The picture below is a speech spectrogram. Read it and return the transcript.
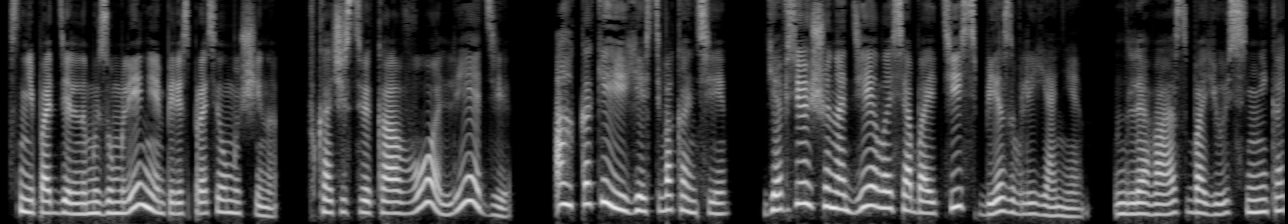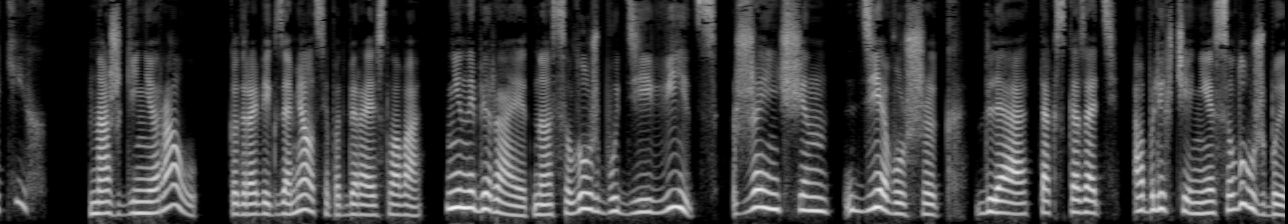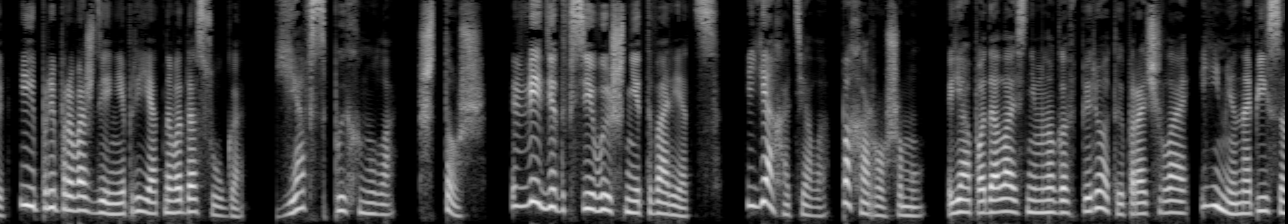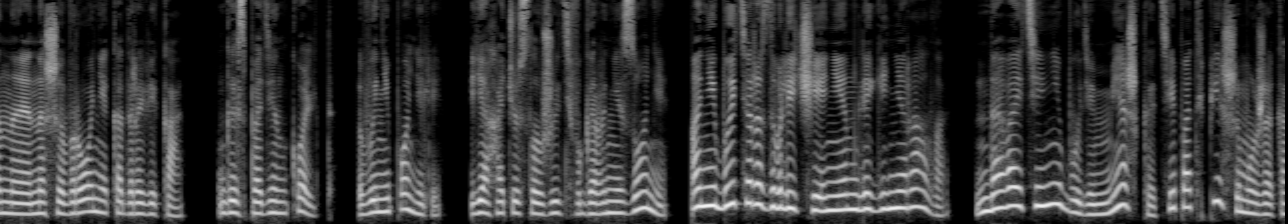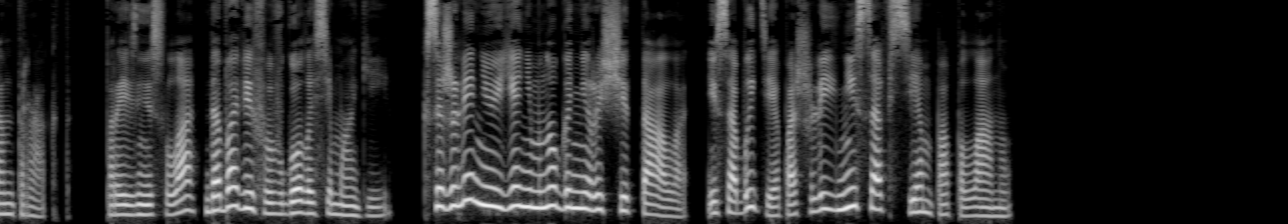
С неподдельным изумлением переспросил мужчина. «В качестве кого, леди?» «А какие есть вакансии?» Я все еще надеялась обойтись без влияния. «Для вас, боюсь, никаких. Наш генерал...» Кадровик замялся, подбирая слова. «Не набирает на службу девиц, женщин, девушек для, так сказать, облегчения службы и препровождения приятного досуга». Я вспыхнула. Что ж, видит Всевышний Творец. Я хотела по-хорошему. Я подалась немного вперед и прочла имя, написанное на шевроне кадровика. «Господин Кольт, вы не поняли. Я хочу служить в гарнизоне, а не быть развлечением для генерала. Давайте не будем мешкать и подпишем уже контракт», произнесла, добавив в голосе магии. К сожалению, я немного не рассчитала, и события пошли не совсем по плану.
